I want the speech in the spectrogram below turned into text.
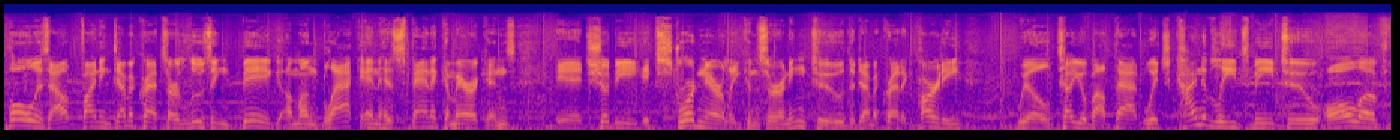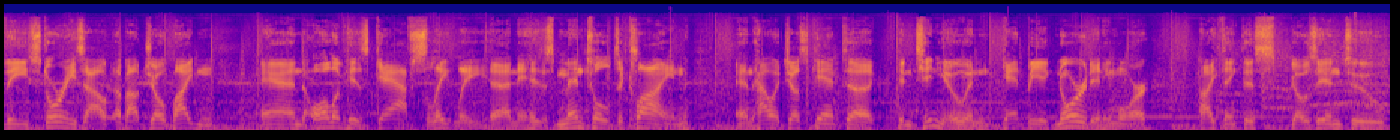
Poll is out finding Democrats are losing big among black and Hispanic Americans. It should be extraordinarily concerning to the Democratic Party. We'll tell you about that, which kind of leads me to all of the stories out about Joe Biden and all of his gaffes lately and his mental decline and how it just can't uh, continue and can't be ignored anymore. I think this goes into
